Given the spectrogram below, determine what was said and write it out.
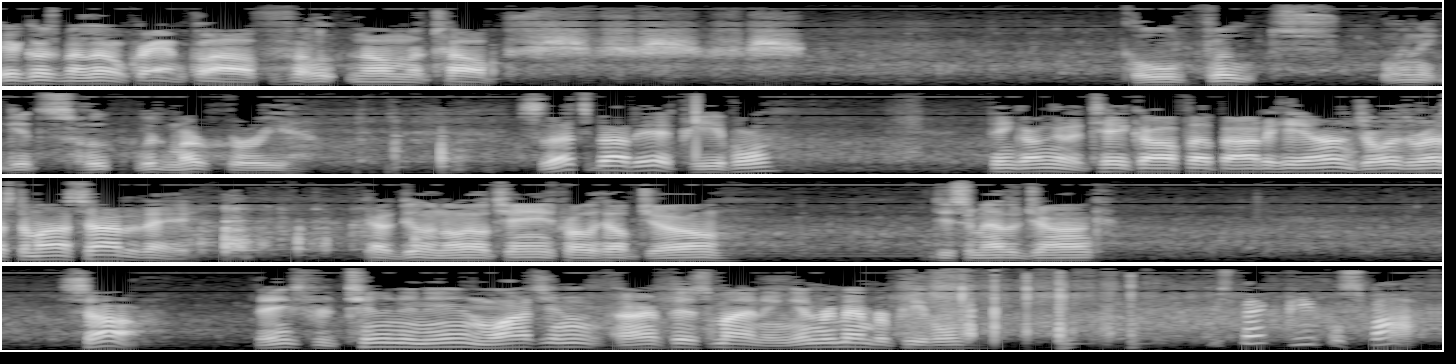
There goes my little crab claw floating on the top. Gold floats when it gets hooked with mercury. So that's about it, people. Think I'm going to take off up out of here. And enjoy the rest of my Saturday. Got to do an oil change, probably help Joe. Do some other junk. So, thanks for tuning in and watching Iron Fist Mining. And remember, people, respect people's spots.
